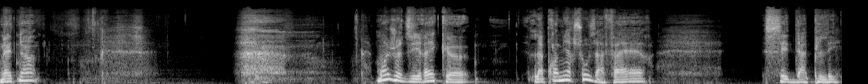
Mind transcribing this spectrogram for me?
Maintenant, moi je dirais que la première chose à faire, c'est d'appeler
